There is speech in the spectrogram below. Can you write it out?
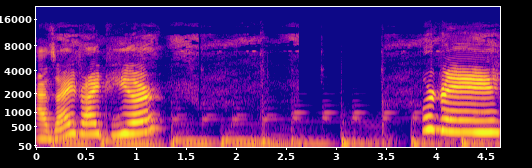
as I write here. Hooray!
